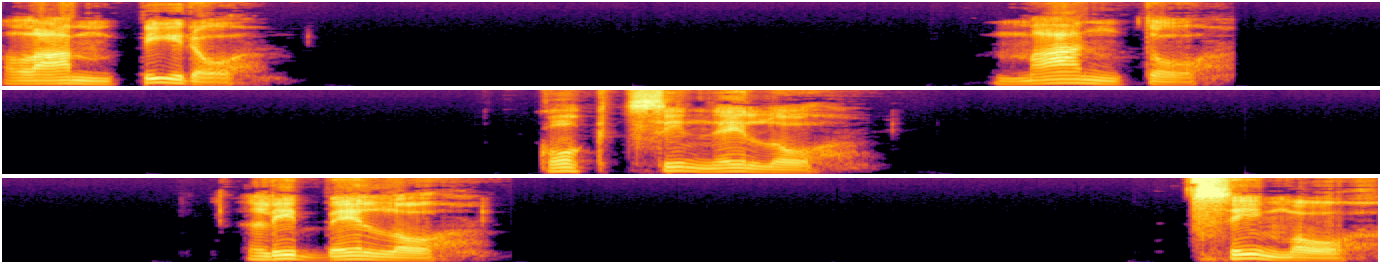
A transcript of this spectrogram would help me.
lampiro manto coccinello libello. Cimo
